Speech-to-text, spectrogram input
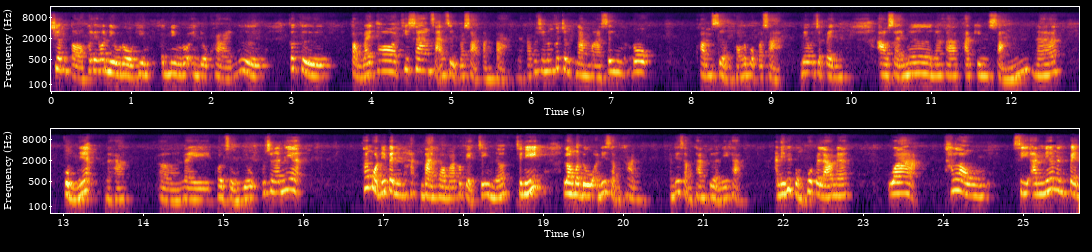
เชื่อมต่อเขาเรียกว่า neuro neuroendocrine ก็คือก็คือต่อมไร้ท่อที่สร้างสารสื่อประสาทต่างๆนะคะเพราะฉะนั้นก็จะนำมาซึ่งโรคความเสื่อมของระบบประสาท ไม่ว่าจะเป็นอัลไซเมอร์นะคะพาร์กินสันนะ กลุ่มนี้นะคะในคนสูงอายุเพราะฉะนั้นเนี่ยทั้งหมดนี้เป็น the hallmark of aging เนอะทีนี้เรามาดูอันที่สำคัญ อันที่สำคัญคืออันนี้ค่ะ อันนี้พี่ผมพูดไปแล้วนะว่าถ้าเราสี่อันนี้มันเป็น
